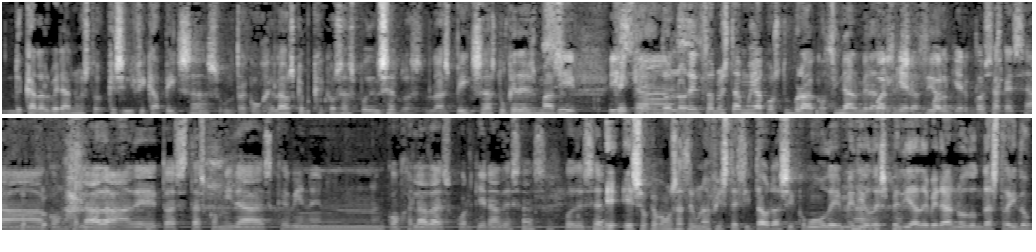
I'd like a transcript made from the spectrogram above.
De cara al verano, esto ¿qué significa pizzas, ultracongelados? ¿Qué, qué cosas pueden ser? Las, pizzas, tú eres más... Sí, que, don Lorenzo no está muy acostumbrado a cocinar, me da cualquier, la sensación. Cualquier cosa que sea congelada, de todas estas comidas que vienen congeladas, cualquiera de esas, puede ser. Eh, eso que vamos a hacer una fiestecita ahora así como de medio despedida de verano, donde has traído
